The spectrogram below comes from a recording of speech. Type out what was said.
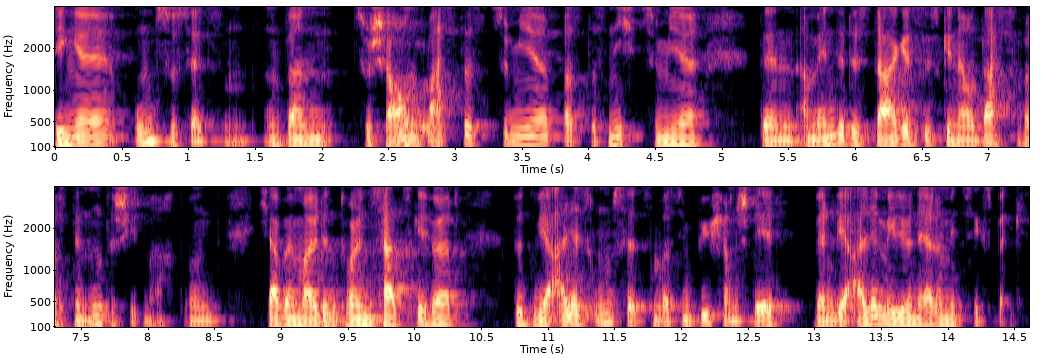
Dinge umzusetzen und dann zu schauen, mhm. passt das zu mir, passt das nicht zu mir, denn am Ende des Tages ist genau das, was den Unterschied macht. Und ich habe mal den tollen Satz gehört, würden wir alles umsetzen, was in Büchern steht, wenn wir alle Millionäre mit Sixpack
